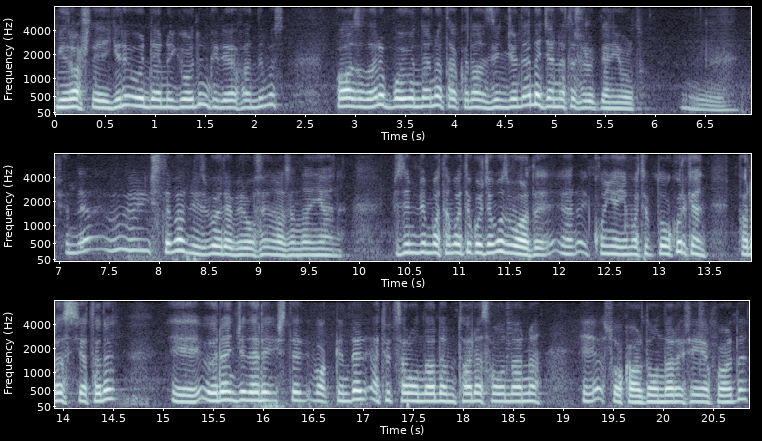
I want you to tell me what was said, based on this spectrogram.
Miraçla ilgili öğlerini gördüm ki diyor Efendimiz. Bazıları boyunlarına takılan zincirlerle cennete sürükleniyordu. Hmm. Şimdi e, istemez miyiz böyle bir olsun en azından yani. Bizim bir matematik hocamız vardı yani Konya İmam okurken parası yatılı. Ee, öğrencileri işte vaktinde etüt salonlarına, mütalaa salonlarına e, sokardı, onları şey yapardı.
